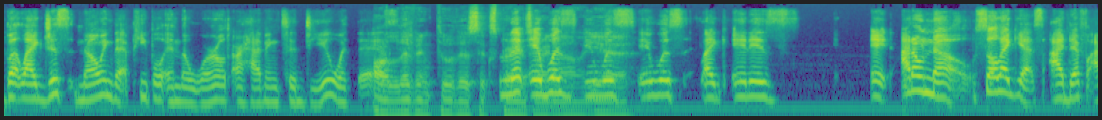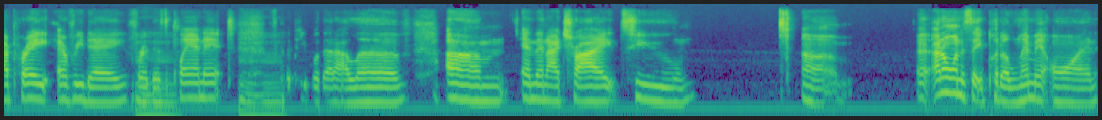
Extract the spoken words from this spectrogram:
but like just knowing that people in the world are having to deal with this are living through this experience it right was now. it yeah. was it was like it is it i don't know so like yes i definitely i pray every day for mm-hmm. this planet mm-hmm. for the people that i love um and then i try to um I don't want to say put a limit on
